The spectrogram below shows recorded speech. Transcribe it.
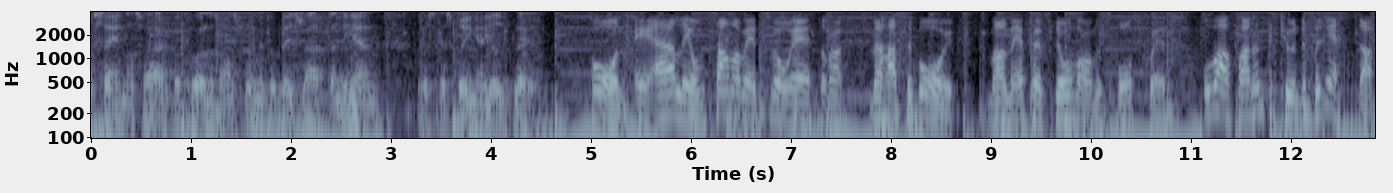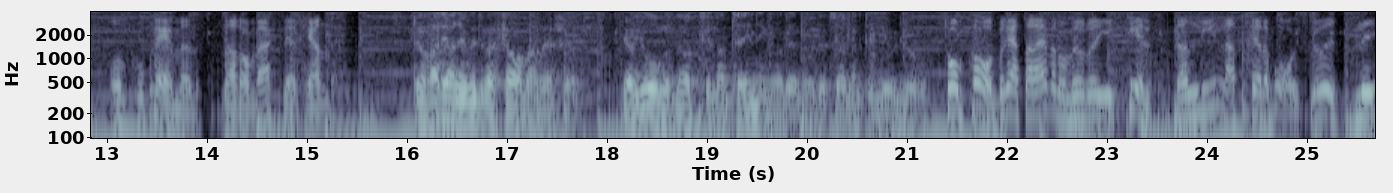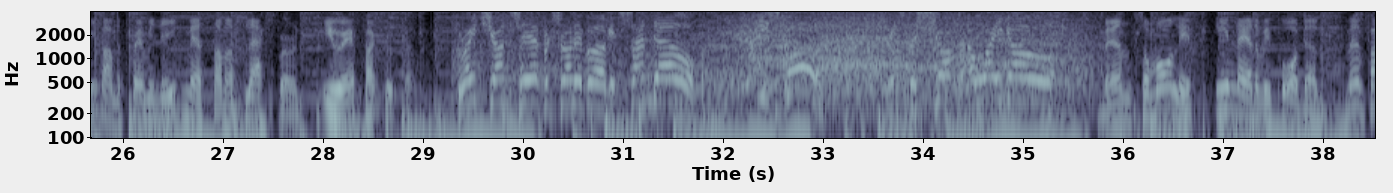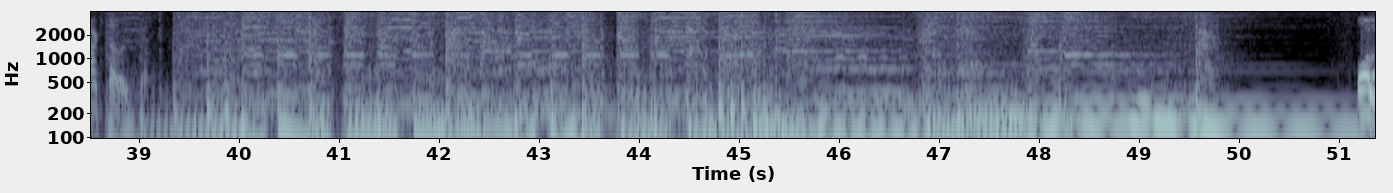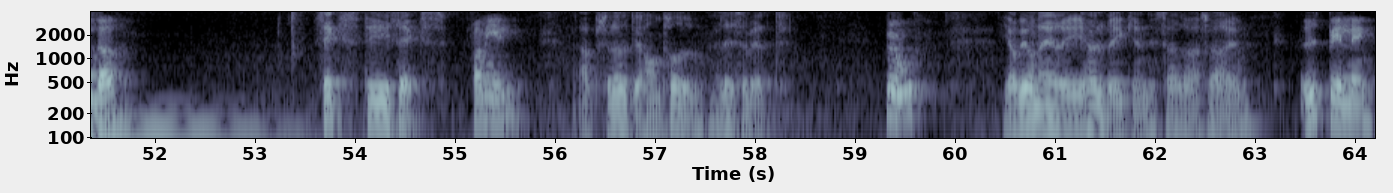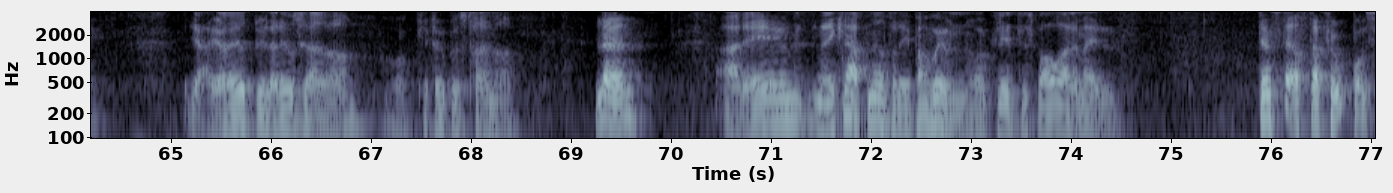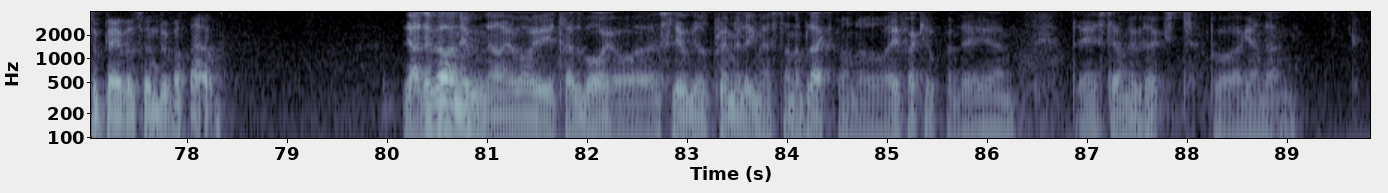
Och sen när Sverige har fått bollen så har han sprungit förbi Zlatan igen och ska springa djupled. Paul är ärlig om samarbetssvårigheterna med Hasse Borg, Malmö FFs dåvarande sportchef och varför han inte kunde berätta om problemen när de verkligen hände. Då hade jag nog inte varit kvar med FF. Jag gjorde något till någon tidning och det, det föll inte i god jord. Tom Paul berättar även om hur det gick till när lilla Trelleborg slog ut blivande Premier League-mästarna Blackburn i Uefa-cupen. Great chance here for Trelleborg. It's Sandell. And he scored! It's the shock away goal. Men som vanligt inleder vi podden med en faktaruta. Ålder? 66. Familj? Absolut, jag har en fru, Elisabeth. Bor? Jag bor nere i Höllviken i södra Sverige. Utbildning? Ja, jag är utbildad idrottslärare och fotbollstränare. Lön? Ja, det är, den är knappt nu för det är pension och lite sparade medel. Den största fotbollsupplevelsen du varit med om? Ja, det var nog när jag var i Trelleborg och eh, slog ut Premier League-mästarna Blackburn ur Uefa-cupen. Det, eh, det står nog högt på agendan.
